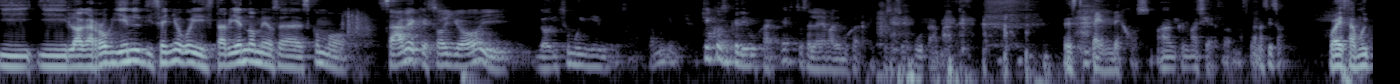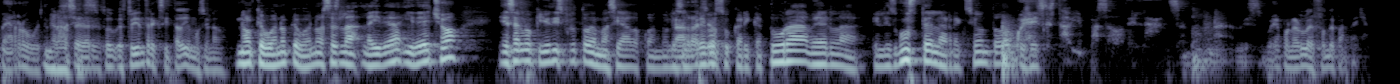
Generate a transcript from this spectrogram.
Y, y lo agarró bien el diseño, güey. Y está viéndome. O sea, es como. Sabe que soy yo y lo hizo muy bien. güey. Está muy bien. Chicos que dibujan. Esto se le llama dibujar. Hijos de su puta madre. Este, pendejos. Aunque no es cierto. no. Bueno, así son. Güey, está muy perro, güey. Gracias. Estoy, estoy entre excitado y emocionado. No, qué bueno, qué bueno. Esa es la, la idea. Y de hecho, es algo que yo disfruto demasiado. Cuando les La entrego reacción. su caricatura, verla, que les guste la reacción, todo. Güey, es que está bien pasado de lanza. No mames. Voy a ponerlo de fondo de pantalla.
